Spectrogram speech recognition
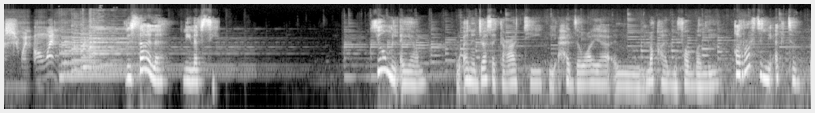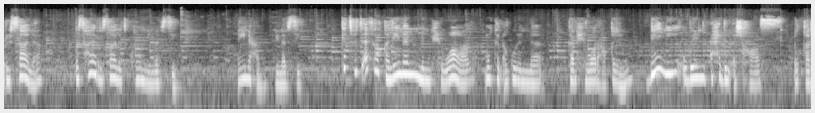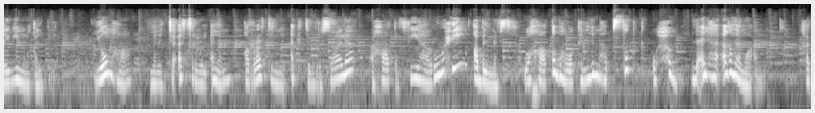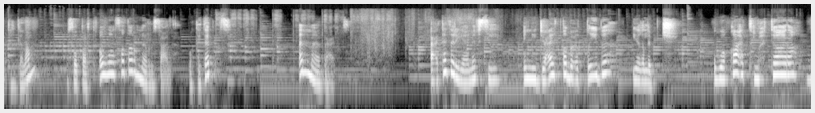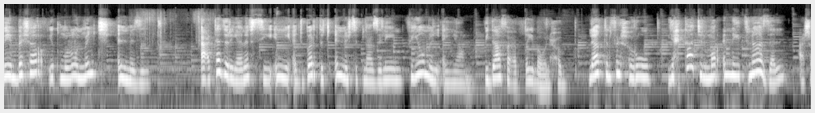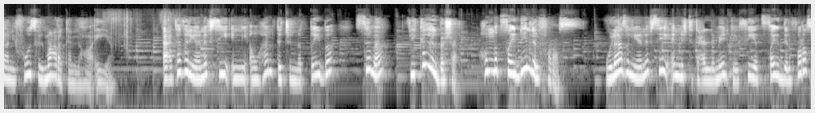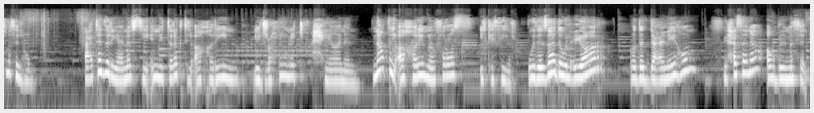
101 رسالة لنفسي. يوم من الأيام وأنا جالسة كعادتي في أحد زوايا المقهى المفضل لي قررت أني أكتب رسالة بس هاي الرسالة تكون لنفسي. أي نعم لنفسي. كنت متأثرة قليلا من حوار ممكن أقول إنه كان حوار عقيم بيني وبين أحد الأشخاص القريبين من قلبي. يومها من التأثر والألم قررت إني أكتب رسالة أخاطب فيها روحي قبل نفسي وأخاطبها وأكلمها بصدق وحب لأنها أغلى ما أملك أخذت القلم وسطرت أول سطر من الرسالة وكتبت أما بعد أعتذر يا نفسي إني جعلت طبع الطيبة يغلبك ووقعت محتارة بين بشر يطمعون منك المزيد. أعتذر يا نفسي إني أجبرتك إنك تتنازلين في يوم من الأيام بدافع الطيبة والحب. لكن في الحروب يحتاج المرء إنه يتنازل عشان يفوز في المعركة النهائية. أعتذر يا نفسي إني أوهمتك إن الطيبة سمة في كل البشر. هم تصيدين للفرس. ولازم يا نفسي إنك تتعلمين كيفية صيد الفرس مثلهم. أعتذر يا نفسي إني تركت الآخرين يجرحونك أحياناً. نعطي الآخرين من الفرص الكثير. وإذا زادوا العيار ردد عليهم بحسنة أو بالمثل.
